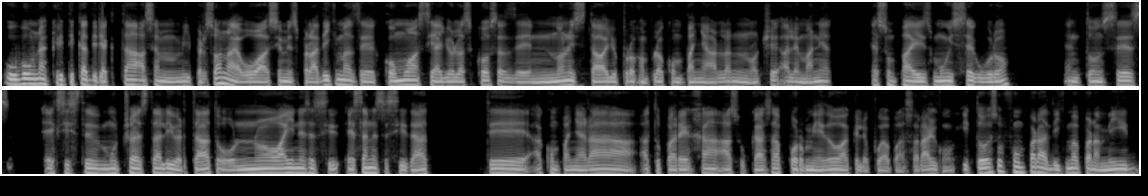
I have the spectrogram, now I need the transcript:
hubo una crítica directa hacia mi persona o hacia mis paradigmas de cómo hacía yo las cosas, de no necesitaba yo, por ejemplo, acompañarla en la noche. Alemania es un país muy seguro, entonces existe mucha esta libertad o no hay esa necesidad de acompañar a, a tu pareja a su casa por miedo a que le pueda pasar algo. Y todo eso fue un paradigma para mí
